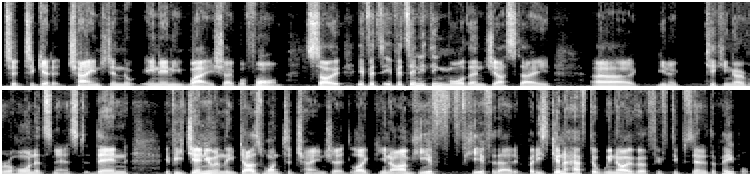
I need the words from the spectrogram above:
to, to get it changed in the in any way shape or form so if it's if it's anything more than just a uh, you know kicking over a hornet's nest then if he genuinely does want to change it like you know i'm here f- here for that but he's going to have to win over 50% of the people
